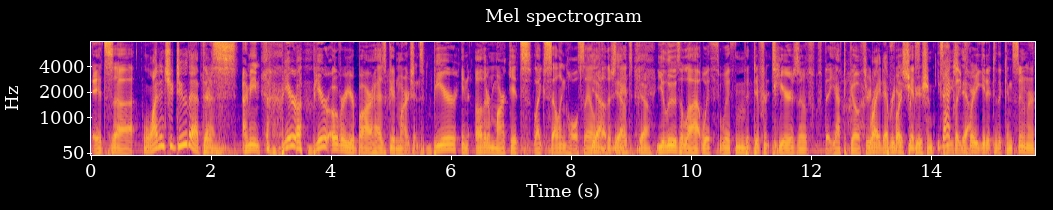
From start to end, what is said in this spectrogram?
It's, uh, why didn't you do that then? There's, I mean, beer beer over your bar has good margins. Beer in other markets, like selling wholesale Yeah, to other states, yeah. Hmm. you lose a lot with with the different tiers of that you have to go through. Right, every it gets- distribution exactly piece, yeah. before you get it to the consumer.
